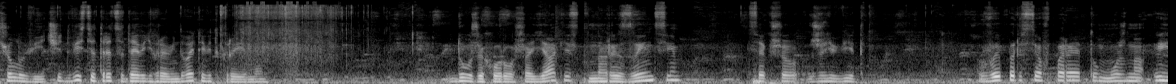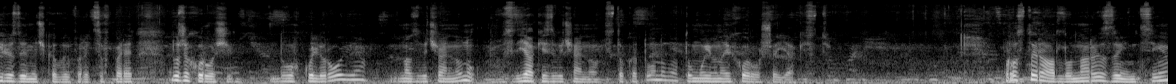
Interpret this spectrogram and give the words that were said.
чоловічі, 239 гривень. Давайте відкриємо. Дуже хороша якість на резинці. Це якщо живіт виперся вперед, то можна і резиночка випереться вперед. Дуже хороші, двохкольорові, надзвичайно, ну, якість, звичайно, стокатонова, тому і вона і хороша якість. Простирадло на резинці.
